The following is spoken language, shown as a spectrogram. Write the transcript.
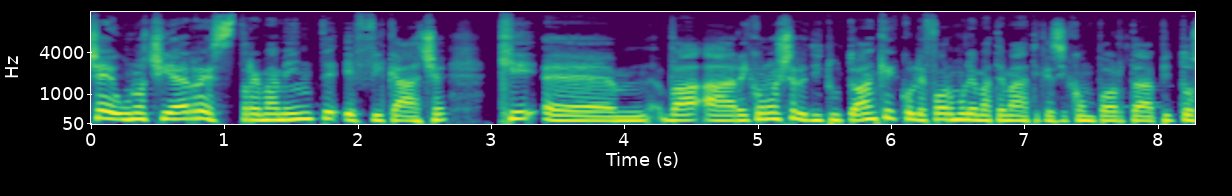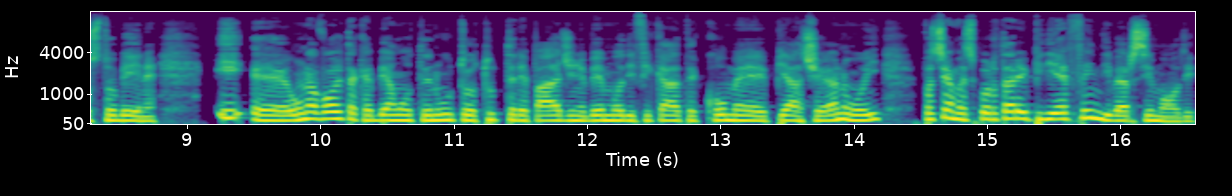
c'è un OCR estremamente efficace che ehm, va a riconoscere di tutto, anche con le formule matematiche si comporta piuttosto bene e eh, una volta che abbiamo ottenuto tutte le pagine ben modificate come piace a noi, possiamo esportare il PDF in diversi modi.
